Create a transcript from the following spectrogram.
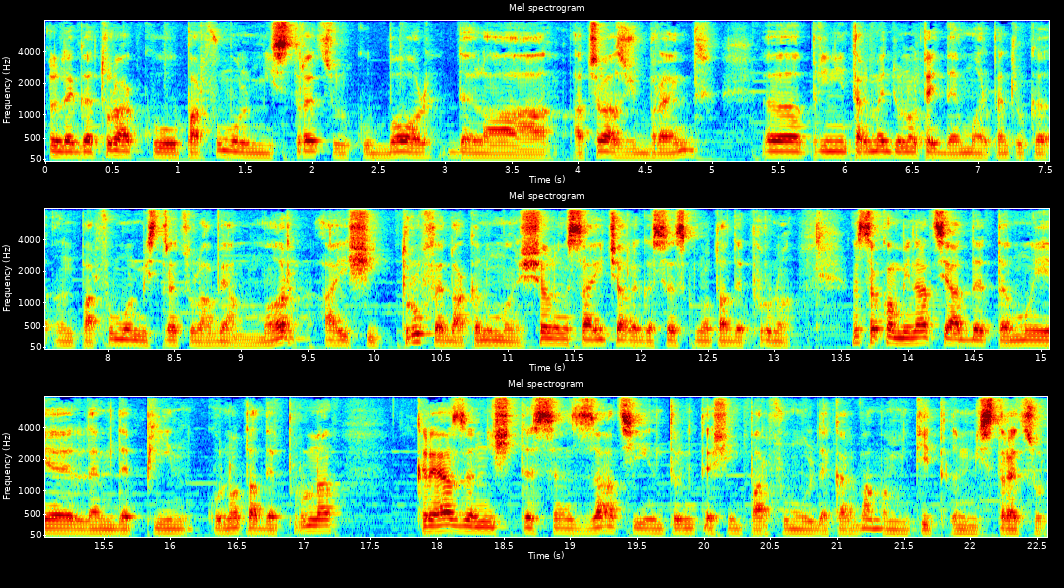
legătura cu parfumul Mistrețul, cu Bor de la același brand, uh, prin intermediul notei de măr, pentru că în parfumul Mistrețul avea măr, ai și trufe, dacă nu mă înșel, însă aici regăsesc nota de prună. Însă combinația de tămâie, lemn de pin cu nota de prună creează niște senzații întâlnite și în parfumul de care v-am amintit în Mistrețul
